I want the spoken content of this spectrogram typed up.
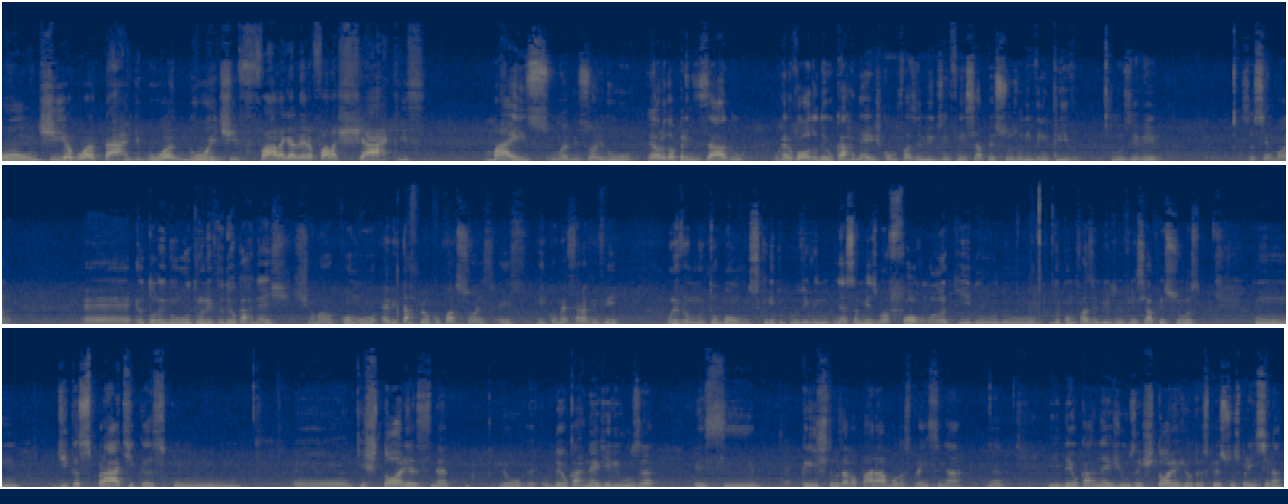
Bom dia, boa tarde, boa noite. Fala galera, fala Sharks. Mais um episódio do É Hora do Aprendizado. O Revolta deu o Carnegie, Como Fazer Amigos e Influenciar Pessoas. Um livro incrível. Inclusive, essa semana é, eu tô lendo outro livro do Dale Carnegie, chama Como Evitar Preocupações, é isso? E Começar a Viver. Um livro muito bom, escrito inclusive nessa mesma fórmula aqui do, do, do como fazer e influenciar pessoas, com dicas práticas, com é, histórias, né? Eu, o Dale Carnegie ele usa esse Cristo usava parábolas para ensinar, né? E Dale Carnegie usa histórias de outras pessoas para ensinar.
